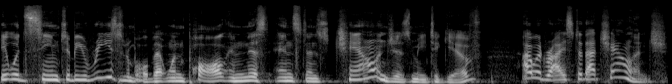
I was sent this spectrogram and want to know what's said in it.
it would seem to be reasonable that when Paul, in this instance, challenges me to give, I would rise to that challenge.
